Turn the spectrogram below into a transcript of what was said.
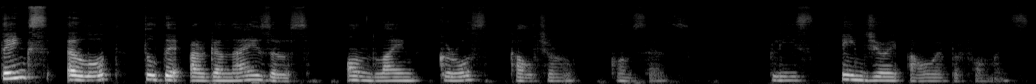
Thanks a lot to the organizers online cross-cultural concerts. Please enjoy our performance.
